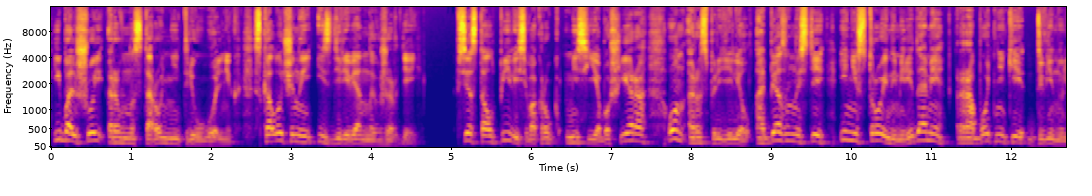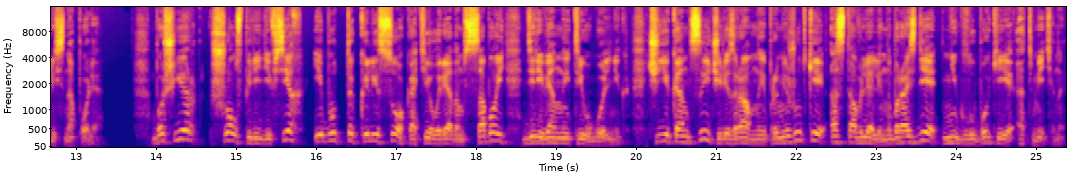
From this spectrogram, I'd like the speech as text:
и большой равносторонний треугольник, сколоченный из деревянных жердей. Все столпились вокруг месье Бошьера, он распределил обязанности, и нестройными рядами работники двинулись на поле. Бошьер шел впереди всех и будто колесо катил рядом с собой деревянный треугольник, чьи концы через равные промежутки оставляли на борозде неглубокие отметины.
